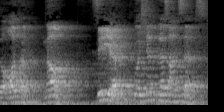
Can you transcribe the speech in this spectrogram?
The author. Now, see here, question plus answers.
